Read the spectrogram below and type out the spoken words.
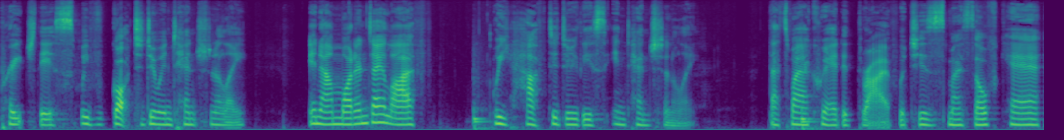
preach this, we've got to do intentionally. In our modern day life, we have to do this intentionally. That's why I created Thrive, which is my self care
